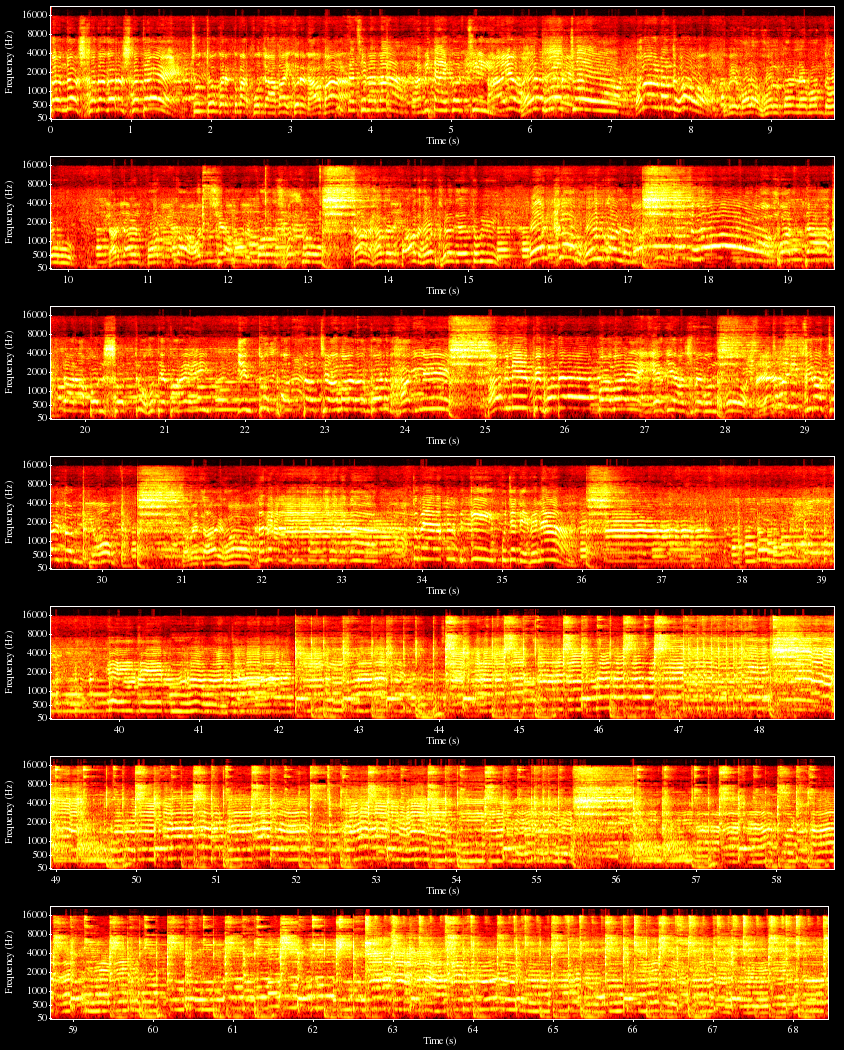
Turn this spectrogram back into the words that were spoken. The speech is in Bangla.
চন্দ্র সদাগরের সাথে। যুদ্ধ করে তোমার পূজা আদায় করে নাও মা। ঠিক আছে বাবা আমি তাই করছি। বন্ধু তুমি বড় ভুল করলে বন্ধু। তার কারণ পদ্মা হচ্ছে আমার পরম শত্রু। তার হাতের বাঁধন খুলে দিয়ে তুমি বড্ড ভুল করলে বন্ধুরা পদ্মা আপনার আপন শত্রু হতে পারে কিন্তু পদ্মা যে আমার আপন ভাগ্নি। ভাগ্নি বিপদে বাবাই এগিয়ে আসবে বন্ধু। এটাই তবে তাই হোক। তবে কাপুরি চন্দ্র সদাগর। তুমি আমাকে কি পুজো দেবে না? Thank you.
